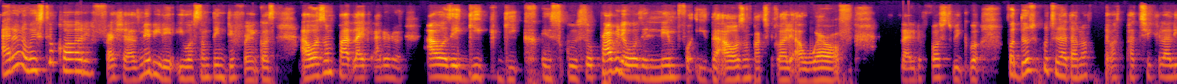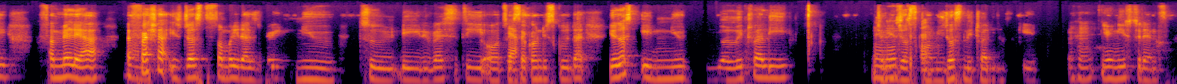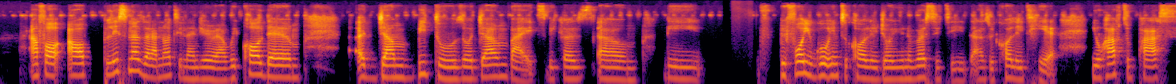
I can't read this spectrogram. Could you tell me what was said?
I don't know. We still call it freshers. Maybe they, it was something different because I wasn't part like I don't know. I was a geek geek in school, so probably there was a name for it that I wasn't particularly aware of, like the first week. But for those people that are not particularly familiar, a fresher is just somebody that's very new to the university or to secondary school. That you're just a new. You're literally. You just come. You just literally. Mm-hmm. You're a new student. And for our listeners that are not in Nigeria, we call them uh, jambitos or jambites because um, the before you go into college or university, as we call it here, you have to pass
